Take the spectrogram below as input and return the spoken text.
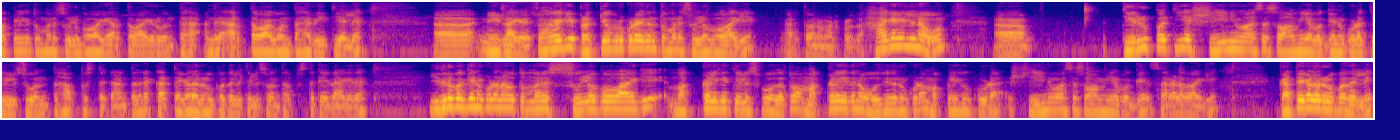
ಮಕ್ಕಳಿಗೆ ತುಂಬಾನೇ ಸುಲಭವಾಗಿ ಅರ್ಥವಾಗಿರುವಂತಹ, ಅಂದರೆ ಅರ್ಥವಾಗುವಂತಹ ರೀತಿಯಲ್ಲೇ ನೀಡಲಾಗಿದೆ. ಸೊ ಹಾಗಾಗಿ ಪ್ರತಿಯೊಬ್ಬರು ಕೂಡ ಇದನ್ನು ತುಂಬಾನೇ ಸುಲಭವಾಗಿ ಅರ್ಥವನ್ನು ಮಾಡ್ಕೊಳ್ಳೋದು ಹಾಗೆ ಇಲ್ಲಿ ನಾವು ತಿರುಪತಿಯ ಶ್ರೀನಿವಾಸ ಸ್ವಾಮಿಯ ಬಗ್ಗೆನೂ ಕೂಡ ತಿಳಿಸುವಂತಹ ಪುಸ್ತಕ ಅಂತಂದ್ರೆ ಕಥೆಗಳ ರೂಪದಲ್ಲಿ ತಿಳಿಸುವಂತಹ ಪುಸ್ತಕ ಇದಾಗಿದೆ. ಇದ್ರ ಬಗ್ಗೆನೂ ಕೂಡ ನಾವು ತುಂಬಾನೇ ಸುಲಭವಾಗಿ ಮಕ್ಕಳಿಗೆ ತಿಳಿಸ್ಬೋದು ಅಥವಾ ಮಕ್ಕಳೇ ಇದನ್ನು ಓದಿದ್ರು ಕೂಡ ಮಕ್ಕಳಿಗೂ ಕೂಡ ಶ್ರೀನಿವಾಸ ಸ್ವಾಮಿಯ ಬಗ್ಗೆ ಸರಳವಾಗಿ ಕಥೆಗಳ ರೂಪದಲ್ಲಿ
